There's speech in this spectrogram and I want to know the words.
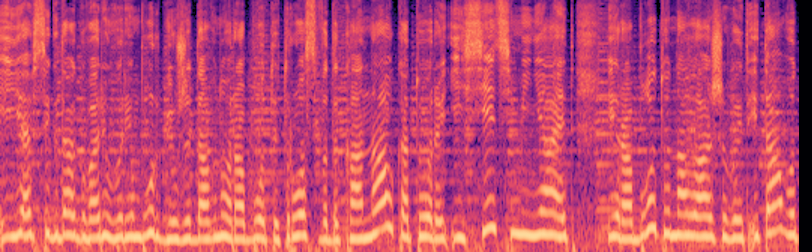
И я всегда говорю, в Оренбурге уже давно работает Росводоканал, который и сети меняет, и работу налаживает. И там вот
